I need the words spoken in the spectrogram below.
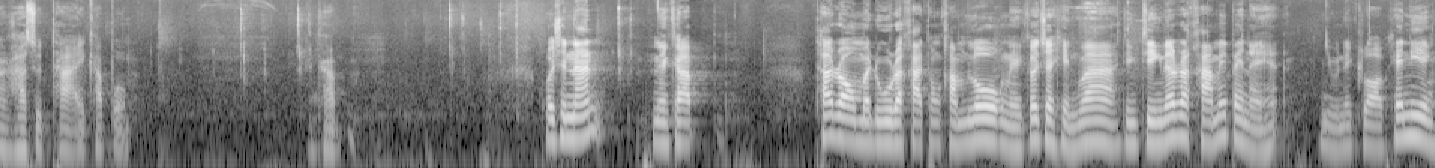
ราคาสุดท้ายครับผมนะครับ เพราะฉะนั้นนะครับ ถ้าเรามาดูราคาทองคำโลกเนี่ยก็จะเห็นว่าจริง ๆ แล้วราคาไม่ไปไหนฮะอยู่ในกรอบแค่นี้เอง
